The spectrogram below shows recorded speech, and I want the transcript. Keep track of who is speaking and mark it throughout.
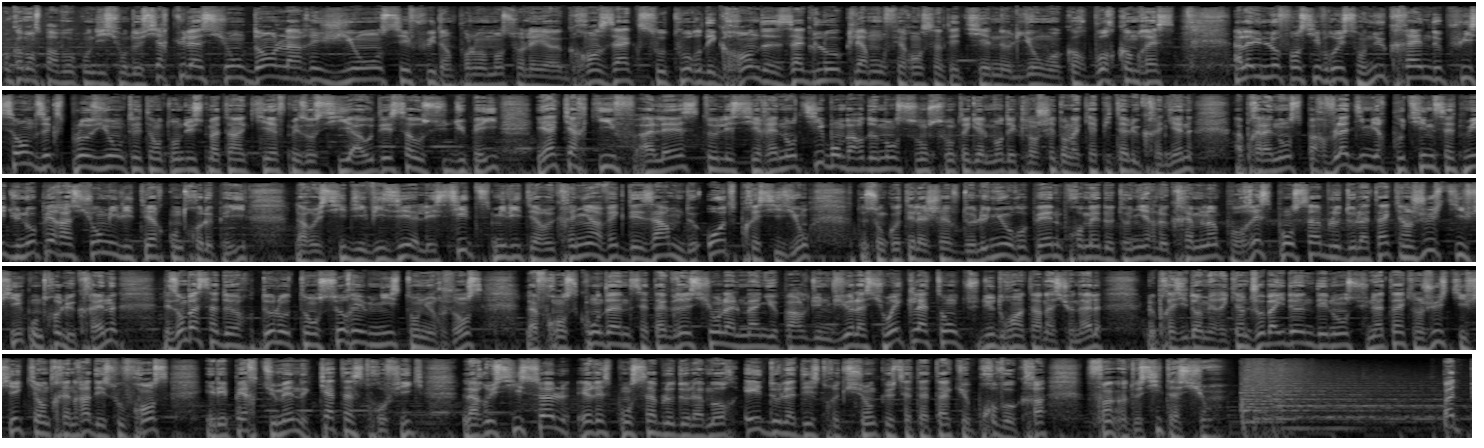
Speaker 1: On commence par vos conditions de circulation dans la région. C'est fluide hein, pour le moment sur les euh, grands axes autour des grandes agglos Clermont-Ferrand, Saint-Etienne, Lyon ou encore Bourg-en-Bresse. À la une, l'offensive russe en Ukraine. De puissantes explosions ont été entendues ce matin à Kiev, mais aussi à Odessa au sud du pays et à Kharkiv à l'est. Les sirènes anti-bombardement sont, sont également déclenchées dans la capitale ukrainienne après l'annonce par Vladimir Poutine cette nuit d'une opération militaire contre le pays. La Russie divisait les sites militaires ukrainiens avec des armes de haute précision. De son côté, la chef de l'Union européenne promet de tenir le Kremlin pour responsable de l'attaque injustifiée contre l'Ukraine. Les ambassadeurs de l'OTAN se réunissent en urgence. La France condamne cette agression. L'Allemagne parle d'une violation éclatante du droit international. Le président américain Joe Biden dénonce une attaque injustifiée qui entraînera des souffrances et des pertes humaines catastrophiques. La Russie seule est responsable de la mort et de la destruction que cette attaque provoquera. Fin de citation.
